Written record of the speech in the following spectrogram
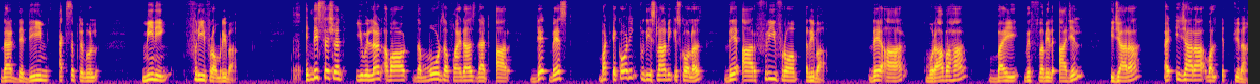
that they deemed acceptable, meaning free from riba. In this session, you will learn about the modes of finance that are debt based, but according to the Islamic scholars, they are free from riba. They are murabaha bai bithaman ajil, ijara, and ijara wal iktina.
